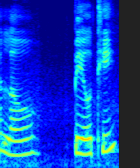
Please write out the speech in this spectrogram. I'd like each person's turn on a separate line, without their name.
Hello, beauty.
